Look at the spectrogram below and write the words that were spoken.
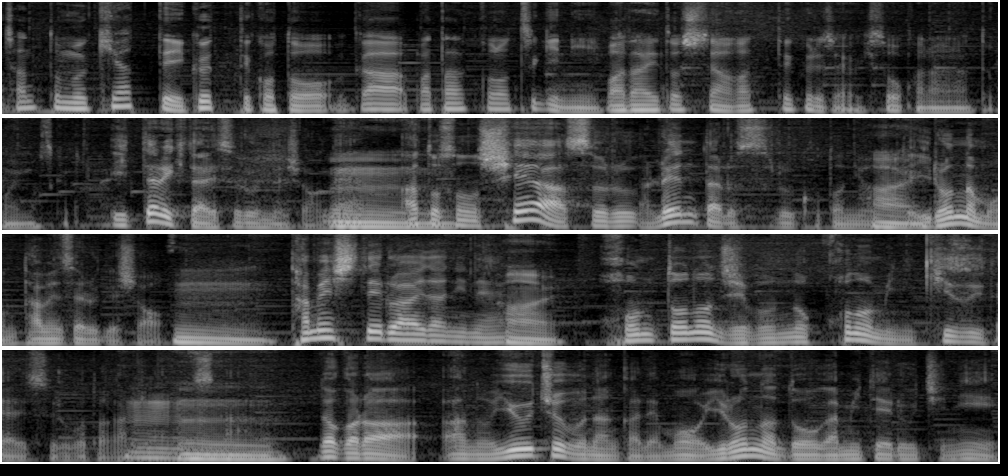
ちゃんと向き合っていくってことがまたこの次に話題として上がってくるじゃいそうかなと思いますけどね。行ったり来たりするんでしょうね、うん。あとそのシェアするレンタルすることによっはいていろんなもの試せるでしょう、うん。試してる間にね、はい。本当の自分の好みに気づいたりすることがあるじゃないですか、うん。だからあの YouTube なんかでもいろんな動画見てるうちに、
